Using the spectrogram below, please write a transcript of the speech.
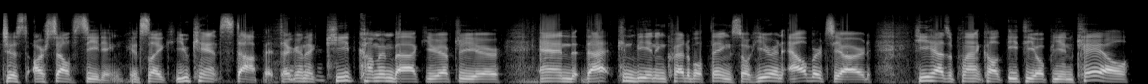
just are self-seeding. It's like you can't stop it. They're gonna keep coming back year after year, and that can be an incredible thing. So here in Albert's yard, he has a plant called Ethiopian kale.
